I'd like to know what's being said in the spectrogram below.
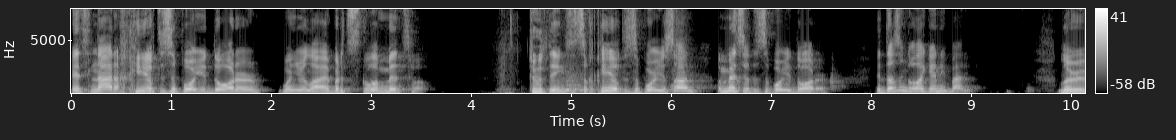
It's not a chiyuv to support your daughter when you're alive, but it's still a mitzvah. Two things. It's a chiyuv to support your son, a mitzvah to support your daughter. It doesn't go like anybody. Here,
